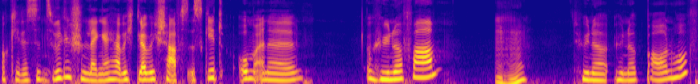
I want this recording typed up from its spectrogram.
okay, das ist jetzt wirklich schon länger her, aber ich glaube, ich schaff's. Es geht um eine Hühnerfarm, Mhm. Hühner, Hühnerbauernhof,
